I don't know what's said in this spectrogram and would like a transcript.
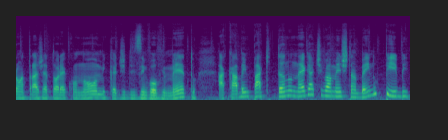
uma trajetória econômica de desenvolvimento, acaba impactando negativamente também no PIB,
